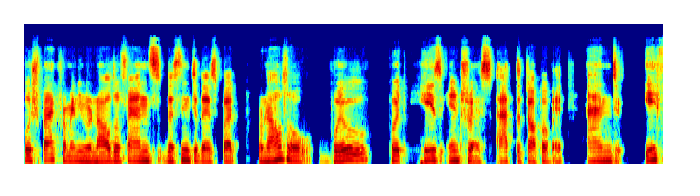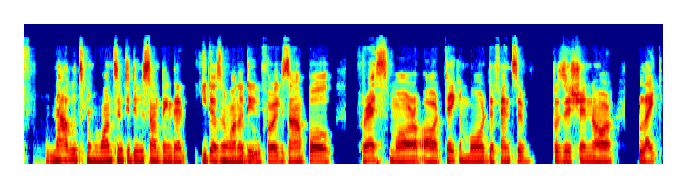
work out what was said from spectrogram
pushback from any Ronaldo fans listening to this, but Ronaldo will put his interests at the top of it. And if Nagelsmann wants him to do something that he doesn't want to do, for example, press more or take a more defensive position or like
